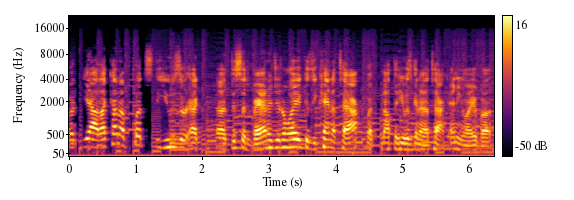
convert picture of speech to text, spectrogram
But yeah, that kind of puts the user at a disadvantage in a way, because you can't attack, but not that he was going to attack anyway, but...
